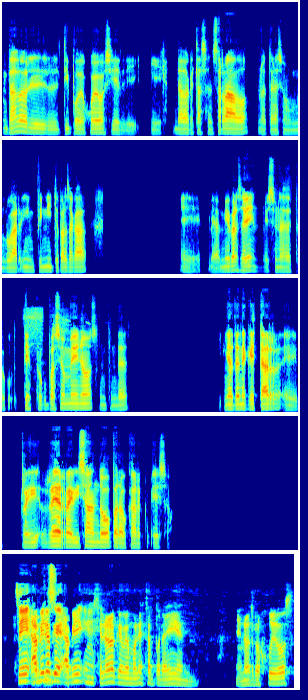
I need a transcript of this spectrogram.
Dado el, tipo de juegos y, el, y dado que estás encerrado, no tenés un lugar infinito para sacar, eh, a mí me parece bien. Es una despreocu- despreocupación menos, ¿entendés? Y no tener que estar eh, re, re- revisando para buscar eso. Sí, a mí lo que, a mí en general lo que me molesta por ahí en, en otros juegos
